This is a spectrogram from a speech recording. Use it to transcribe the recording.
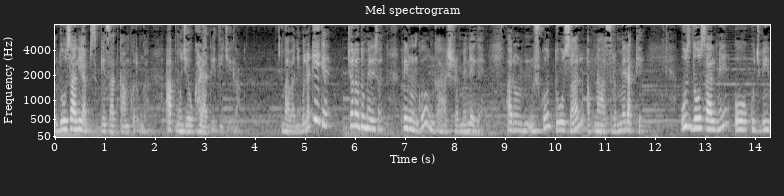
दो साल ही आपके साथ काम करूँगा। आप मुझे वो घड़ा दे दीजिएगा। बाबा ने बोला, ठीक है, चलो तुम मेरे साथ. फिर उनको उनका आश्रम में ले गए और उसको दो साल अपना आश्रम में रखे। उस दो साल में वो कुछ भी,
